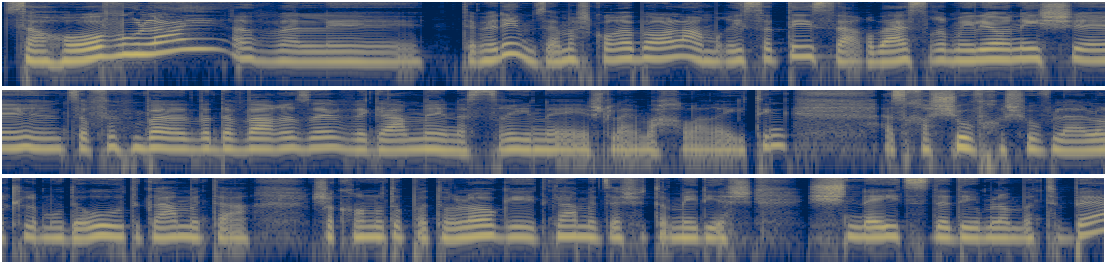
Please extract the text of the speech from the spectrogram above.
צהוב אולי, אבל אה, אתם יודעים, זה מה שקורה בעולם. ריסה טיסה, 14 מיליון איש אה, צופים בדבר הזה, וגם אה, נסרין יש להם אחלה רייטינג. אז חשוב, חשוב להעלות למודעות גם את השקרנות הפתולוגית, גם את זה שתמיד יש שני צדדים למטבע,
